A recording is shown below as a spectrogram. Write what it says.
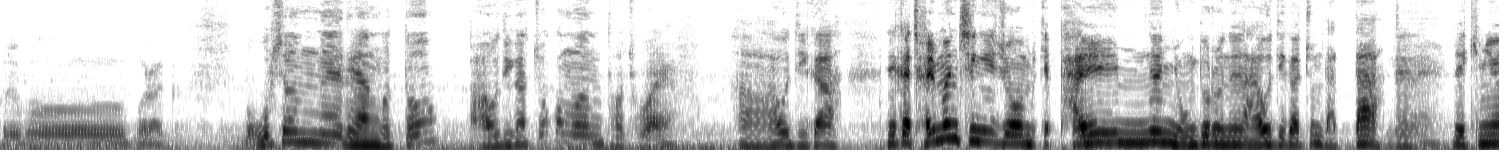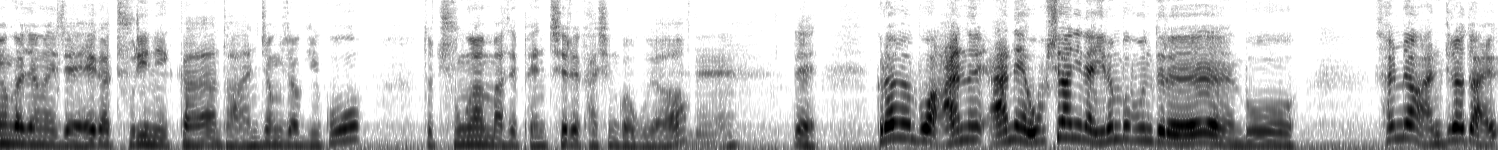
그리고 뭐랄까 뭐 옵션에 대한 것도 아우디가 조금은 더 좋아요. 아, 아우디가 그러니까 젊은 층이 좀 이렇게 밟는 용도로는 아우디가 좀 낫다. 네네. 네, 김용현 과장은 이제 애가 둘이니까 더 안정적이고 또 중후한 맛의 벤츠를 가신 거고요. 네. 네. 그러면 뭐 안에, 안에 옵션이나 이런 부분들은 뭐 설명 안 드려도 알-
